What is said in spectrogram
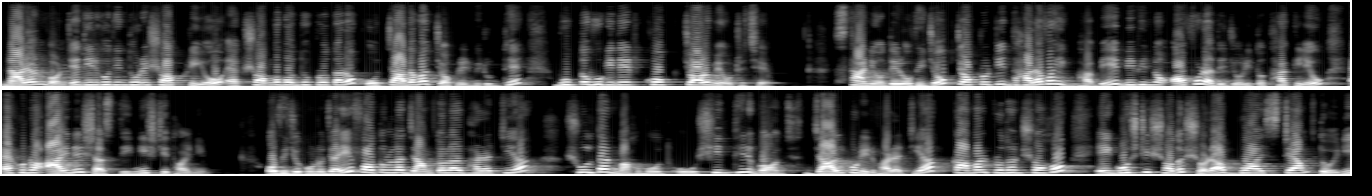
নারায়ণগঞ্জে দীর্ঘদিন ধরে সক্রিয় এক সংঘবদ্ধ প্রতারক ও চাঁদাবাজ চক্রের বিরুদ্ধে ভুক্তভোগীদের ক্ষোভ চরমে উঠেছে। স্থানীয়দের অভিযোগ, চক্রটি ধারাবাহিকভাবে বিভিন্ন অপরাধে জড়িত থাকলেও এখনও আইনের শাস্তি নিশ্চিত হয়নি। অভিযোগ অনুযায়ী ফতুল্লা জামতলার ভাড়াটিয়া, সুলতান মাহমুদ ও সিদ্ধিরগঞ্জ জালকুড়ির ভাড়াটিয়া, কামাল প্রধান সহ এই গোষ্ঠীর সদস্যরা ভুয়া স্ট্যাম্প তৈরি,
